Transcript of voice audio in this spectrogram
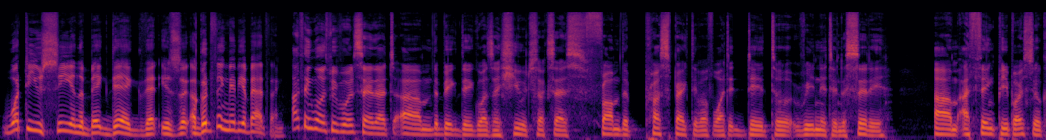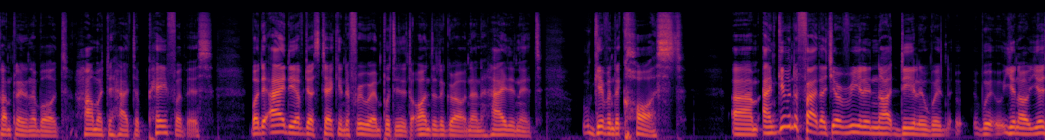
what do you see in the Big Dig that is a good thing, maybe a bad thing? I think most people would say that um, the Big Dig was a huge success from the perspective of what it did to reknit in the city. Um, I think people are still complaining about how much they had to pay for this. But the idea of just taking the freeway and putting it under the ground and hiding it, given the cost, um, and given the fact that you're really not dealing with, with, you know, you're,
